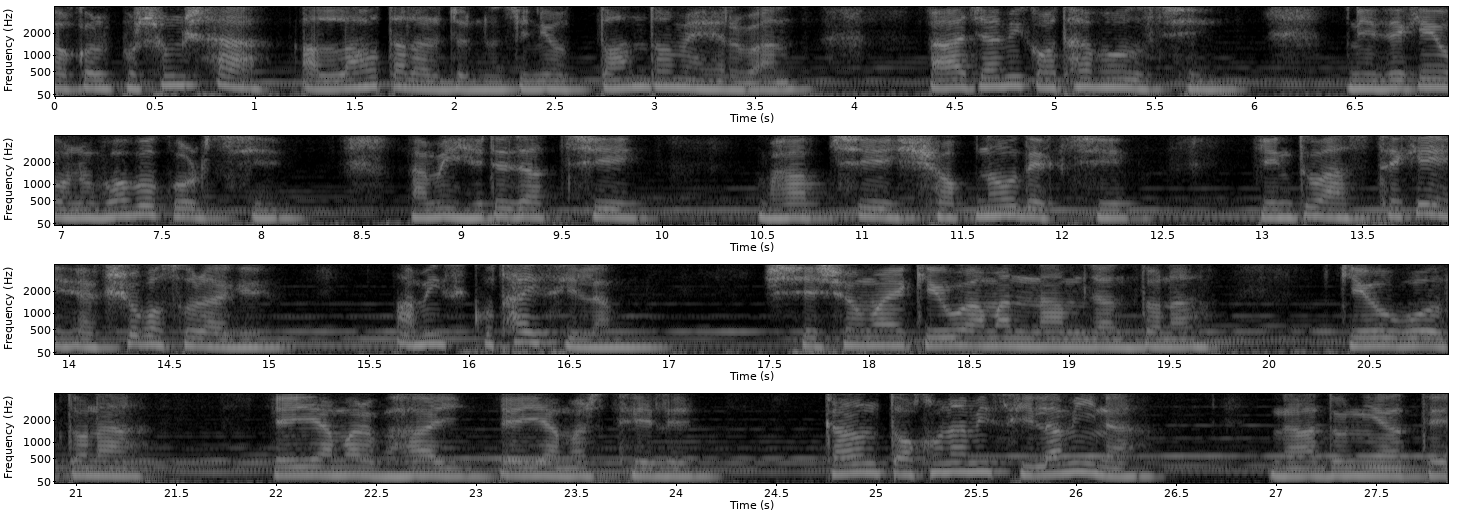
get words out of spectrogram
সকল প্রশংসা আল্লাহ তালার জন্য, যিনি অত্যন্ত মেহেরবান। আজ আমি কথা বলছি, নিজেকে অনুভবও করছি। আমি হেঁটে যাচ্ছি, ভাবছি, স্বপ্নও দেখছি, কিন্তু আজ থেকে একশো বছর আগে আমি কোথায় ছিলাম? সে সময় কেউ আমার নাম জানতো না, কেউ বলতো না, এই আমার ভাই, এই আমার ছেলে। কারণ তখন আমি ছিলামই না না দুনিয়াতে,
